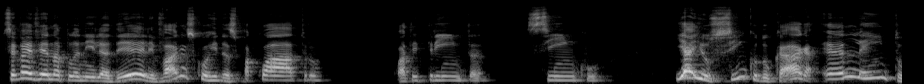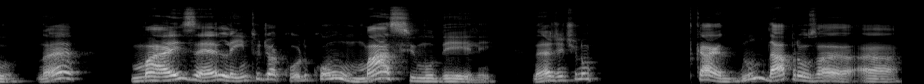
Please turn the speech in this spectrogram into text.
Você vai ver na planilha dele várias corridas para 4, 4 e 30, 5. E aí o 5 do cara é lento, né? Mas é lento de acordo com o máximo dele, né? A gente não cara, não dá para usar a,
